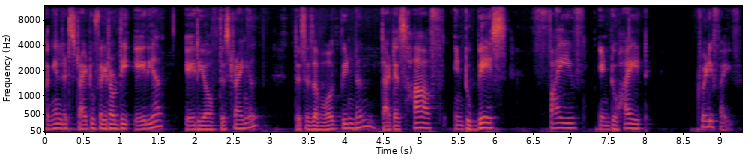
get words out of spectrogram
Again let's try to figure out the area area of this triangle. This is a work being done. That is half into base 5 into height 25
